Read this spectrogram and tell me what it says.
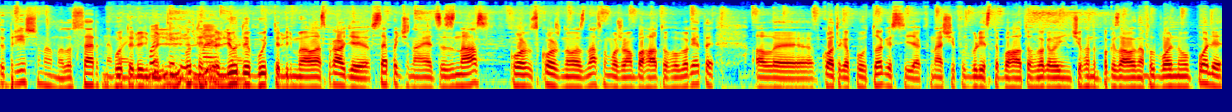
добрішими, милосердними. Бути людьми. Будьте Бути людьми. люди, будьте людьми. Але насправді все починається з нас. Ко- З кожного з нас ми можемо багато говорити, але вкотре повторюся, як наші футболісти багато говорили, нічого не показали на футбольному полі.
